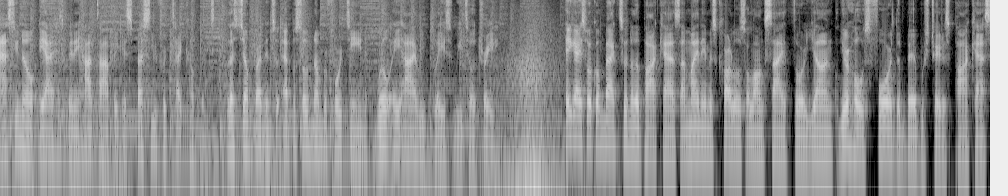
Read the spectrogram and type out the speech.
As you know, AI has been a hot topic, especially for tech companies. Let's jump right into episode number 14 Will AI replace retail trading? Hey guys, welcome back to another podcast. Uh, my name is Carlos alongside Thor Young, your host for the Bear Bull Traders podcast.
